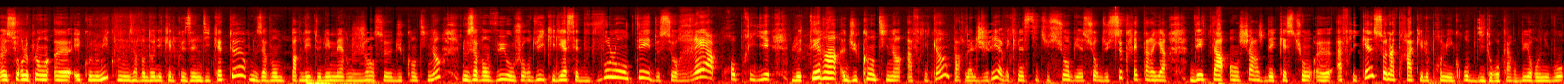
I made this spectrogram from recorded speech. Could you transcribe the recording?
euh, sur le plan économique. Nous avons donné quelques indicateurs. Nous avons parlé de l'émergence du continent. Nous avons vu aujourd'hui qu'il y a cette volonté de se réapproprier le terrain du continent africain par l'Algérie, avec l'institution, bien sûr, du secrétariat d'État en charge des questions africaines. Sonatrach est le premier groupe d'hydrocarbures au niveau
